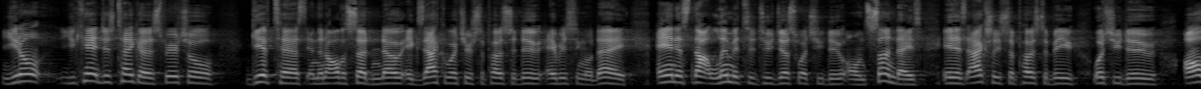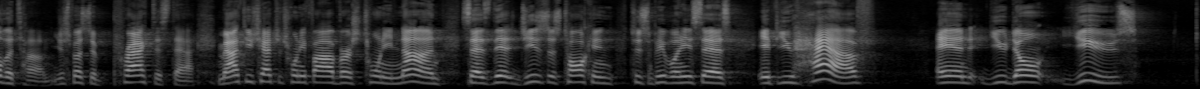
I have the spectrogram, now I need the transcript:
You don't. You can't just take a spiritual give test and then all of a sudden know exactly what you're supposed to do every single day. And it's not limited to just what you do on Sundays, it is actually supposed to be what you do all the time. You're supposed to practice that. Matthew chapter 25, verse 29 says that Jesus is talking to some people and he says, If you have and you don't use,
